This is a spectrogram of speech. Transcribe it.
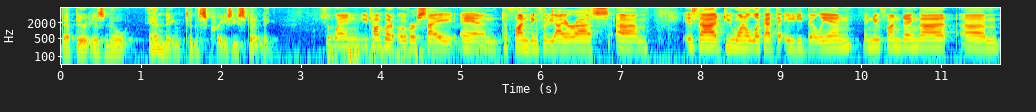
that there is no ending to this crazy spending. So when you talk about oversight and the funding for the IRS, um, is that do you want to look at the 80 billion in new funding that um,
